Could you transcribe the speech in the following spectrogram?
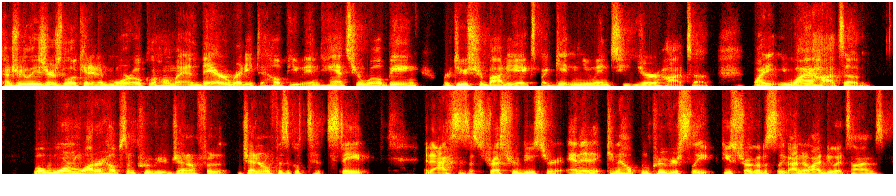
Country Leisure is located in Moore, Oklahoma, and they are ready to help you enhance your well-being, reduce your body aches by getting you into your hot tub. Why? You, why a hot tub? Well, warm water helps improve your general general physical t- state. It acts as a stress reducer, and it can help improve your sleep. Do you struggle to sleep? I know I do at times.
